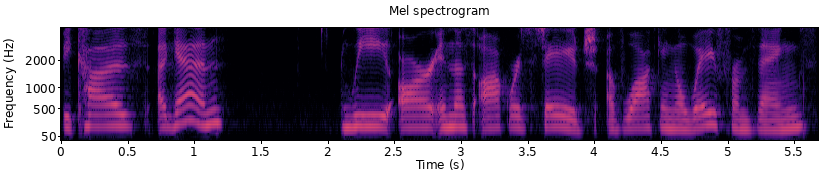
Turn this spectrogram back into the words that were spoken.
because, again, we are in this awkward stage of walking away from things,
